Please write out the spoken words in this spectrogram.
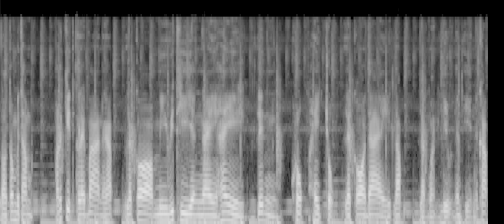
เราต้องไปทำภารกิจอะไรบ้างนะครับ แล้วก็มีวิธียังไงให้เล่น รบให้จบ แล้วก็ได้รับรางวัลเร็วนั่นเองนะครับ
